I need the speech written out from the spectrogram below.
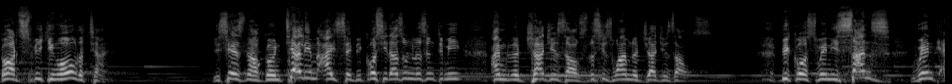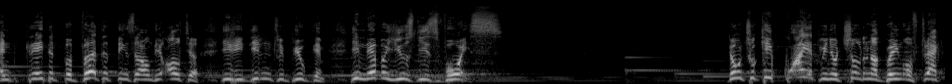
God speaking all the time. He says, Now go and tell him, I say, because he doesn't listen to me, I'm going to judge his house. This is why I'm going to judge his house. Because when his sons went and created perverted things around the altar, he didn't rebuke them. He never used his voice. Don't you keep quiet when your children are going off track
